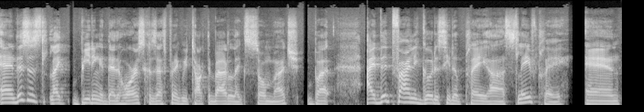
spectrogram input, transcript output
and this is like beating a dead horse because that's like we talked about it like so much. But I did finally go to see the play uh, Slave Play and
